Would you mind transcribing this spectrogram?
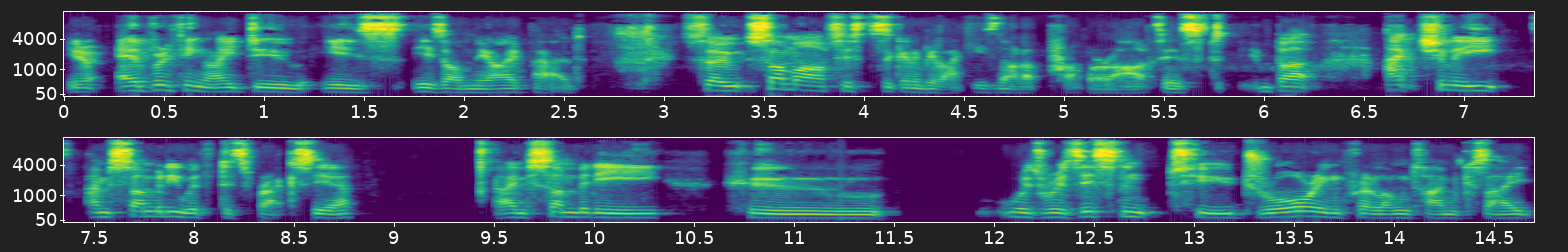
You know everything i do is is on the ipad. So some artists are going to be like he's not a proper artist. But actually i'm somebody with dyspraxia i'm somebody who was resistant to drawing for a long time because i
